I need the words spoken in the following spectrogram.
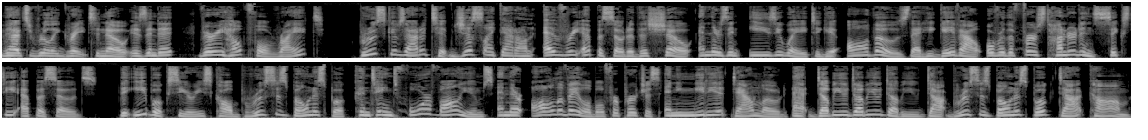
That's really great to know, isn't it? Very helpful, right? Bruce gives out a tip just like that on every episode of this show, and there's an easy way to get all those that he gave out over the first 160 episodes. The ebook series called Bruce's Bonus Book contains four volumes, and they're all available for purchase and immediate download at www.brucesbonusbook.com.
